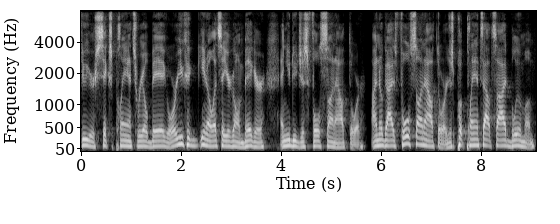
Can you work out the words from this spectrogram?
do your six plants real big, or you could, you know, let's say you're going bigger and you do just full sun outdoor. I know guys, full sun outdoor, just put plants outside, bloom them.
